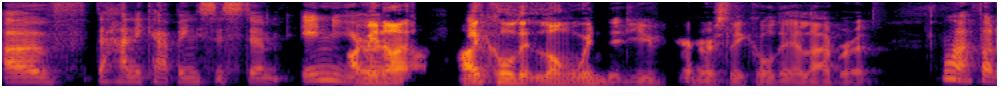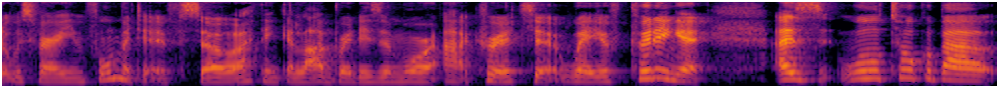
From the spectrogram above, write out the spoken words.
of the handicapping system in Europe. I mean, I, I called it long winded. You've generously called it elaborate. Well, I thought it was very informative. So I think elaborate is a more accurate uh, way of putting it. As we'll talk about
